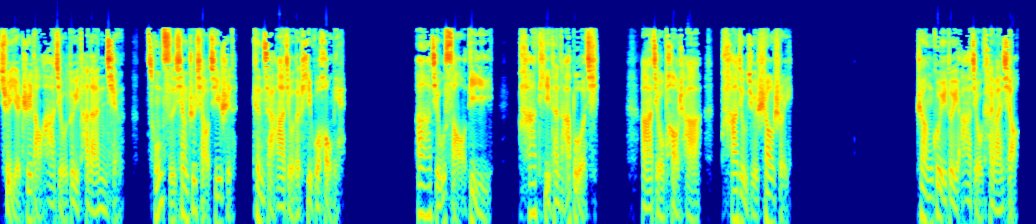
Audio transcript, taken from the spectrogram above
却也知道阿九对他的恩情，从此像只小鸡似的跟在阿九的屁股后面。阿九扫地，他替他拿簸箕；阿九泡茶，他就去烧水。掌柜对阿九开玩笑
